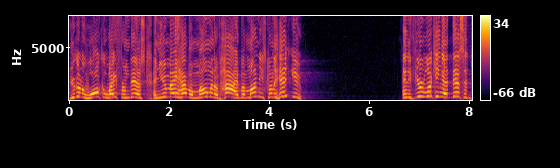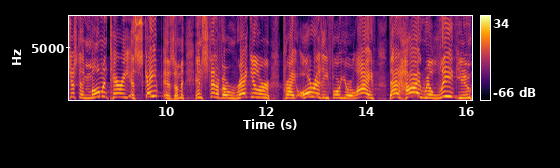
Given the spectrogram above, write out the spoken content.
you're going to walk away from this and you may have a moment of high, but Monday's going to hit you. And if you're looking at this as just a momentary escapism instead of a regular priority for your life, that high will leave you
